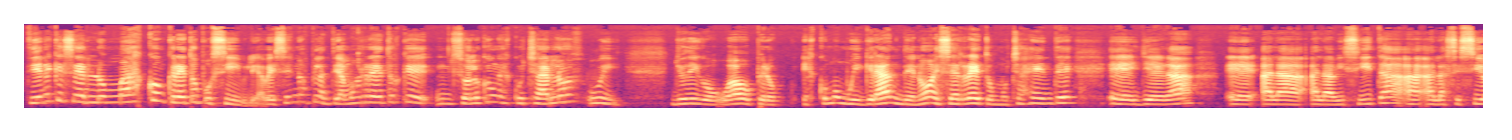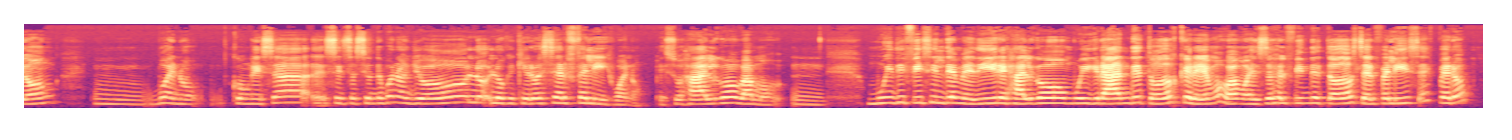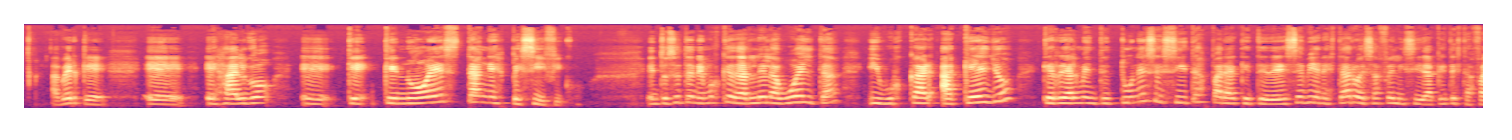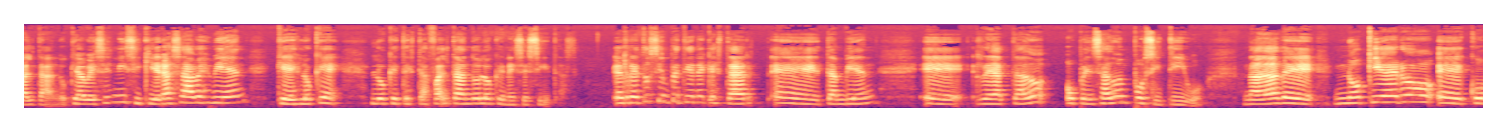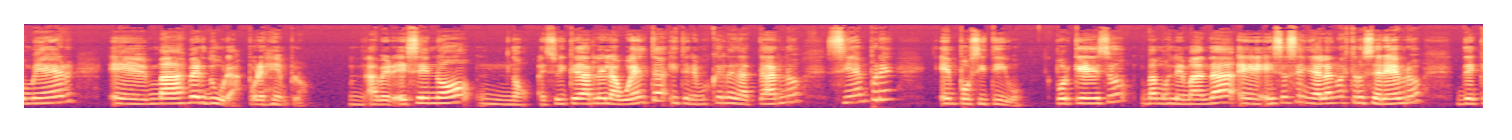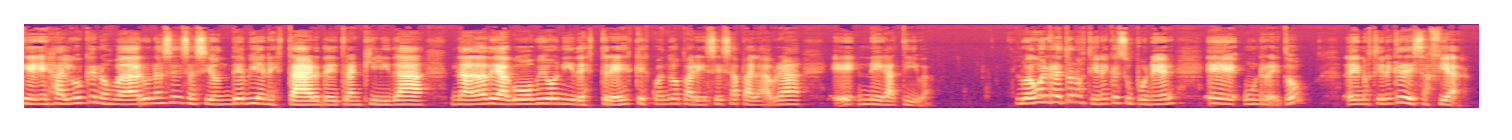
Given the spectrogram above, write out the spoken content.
tiene que ser lo más concreto posible. A veces nos planteamos retos que mm, solo con escucharlos, uy, yo digo, wow, pero es como muy grande, ¿no? Ese reto. Mucha gente eh, llega eh, a, la, visita, a, la sesión, mm, bueno, con esa sensación de, bueno, yo lo, que quiero es ser feliz. Bueno, eso es algo, vamos, mm, muy difícil de medir, es algo muy grande, todos queremos, vamos, eso es el fin de todos, ser felices, pero a ver, que es algo que, que no es tan específico. Entonces tenemos que darle la vuelta y buscar aquello que realmente tú necesitas para que te dé ese bienestar o esa felicidad que te está faltando, que a veces ni siquiera sabes bien qué es lo que, lo que te está faltando, lo que necesitas. El reto siempre tiene que estar eh, también eh, redactado o pensado en positivo. Nada de no quiero eh, comer más verduras, por ejemplo. Mm, a ver, ese no, no, eso hay que darle la vuelta y tenemos que redactarlo siempre en positivo, porque eso, vamos, le manda eh, esa señal a nuestro cerebro de que es algo que nos va a dar una sensación de bienestar, de tranquilidad, nada de agobio ni de estrés, que es cuando aparece esa palabra eh, negativa. Luego el reto nos tiene que suponer eh, un reto, nos tiene que desafiar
